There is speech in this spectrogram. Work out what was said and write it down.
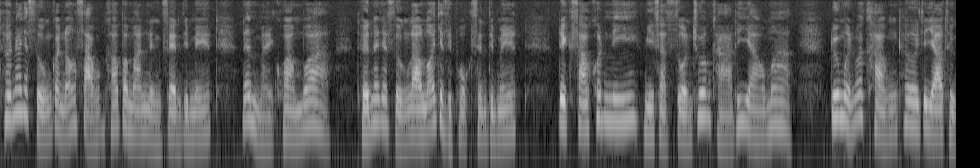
เธอน่าจะสูงกว่าน้องสาวของเขาประมาณ1เซนติเมตรนั่นหมายความว่า เธอน่าจะสูงราว 176 เซนติเมตร เด็กสาวคนนี้มีสัดส่วนช่วงขาที่ยาวมาก ดูเหมือนว่าขาของเธอจะยาวถึง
